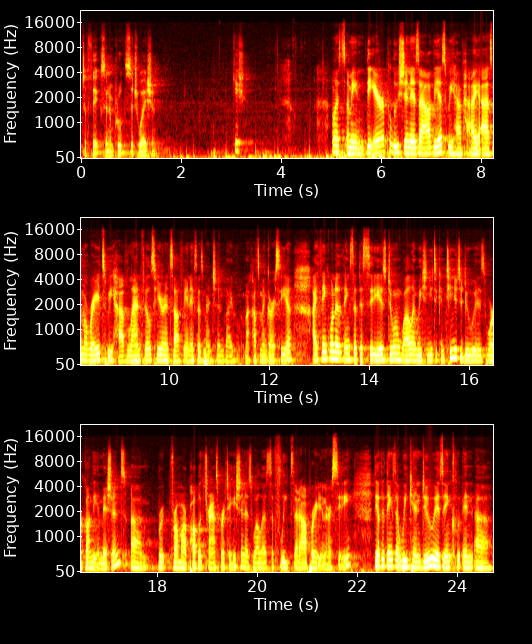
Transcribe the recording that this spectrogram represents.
to fix and improve the situation? Kish. Let's, I mean, the air pollution is obvious. We have high asthma rates. We have landfills here in South Phoenix, as mentioned by Councilman Garcia. I think one of the things that the city is doing well and we need to continue to do is work on the emissions um, from our public transportation as well as the fleets that operate in our city. The other things that we can do is include, in, uh,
